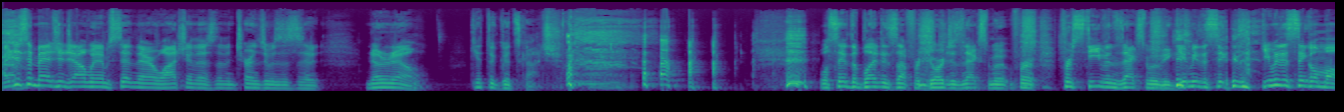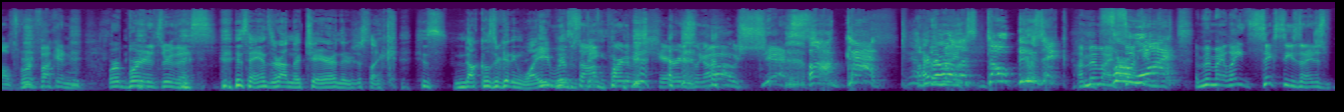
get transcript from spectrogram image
I just imagine John Williams sitting there watching this and then turns to his assistant. No, no, no. Get the good scotch. we'll save the blended stuff for George's next move for for Steven's next movie. Give me the si- give me the single malt. We're fucking we're burning through this. His hands are on the chair and they're just like his knuckles are getting white. He rips off big- part of his chair and He's like, oh shit. Oh God! I'm I remember my- this dope music. I'm in my for fucking, what? I'm in my late sixties and I just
